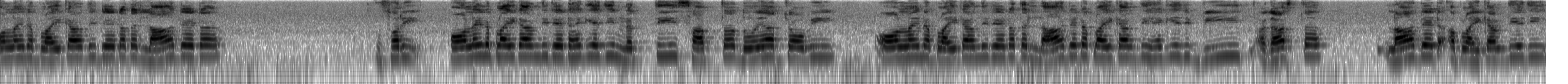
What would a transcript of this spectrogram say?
ਆਨਲਾਈਨ ਅਪਲਾਈ ਕਰਨ ਦੀ ਡੇਟ ਹੈ ਅਤੇ last date sorry online apply ਕਰਨ ਦੀ ਡੇਟ ਹੈਗੀ ਹੈ ਜੀ 29 7 2024 ਔਨਲਾਈਨ ਅਪਲਾਈ ਕਰਨ ਦੀ ਡੇਟ ਆ ਅਤੇ ਲਾਸਟ ਡੇਟ ਅਪਲਾਈ ਕਰਨ ਦੀ ਹੈਗੀ ਹੈ ਜੀ ਵੀਹ ਅਗਸਤ ਲਾਸਟ ਡੇਟ ਅਪਲਾਈ ਕਰਨ ਦੀ ਹੈ ਜੀ।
